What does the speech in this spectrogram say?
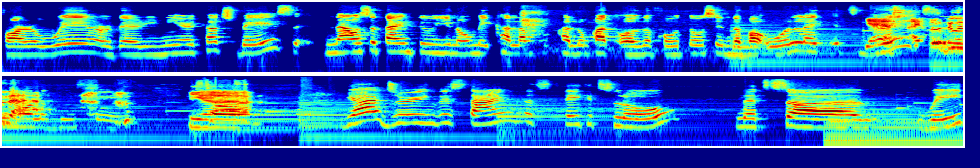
far away or very near, touch base. Now's the time to, you know, make halong- halungkat all the photos in the baul. Like, it's yes, great I will do that. all of these things. yeah. So, yeah, during this time, let's take it slow. Let's uh, wait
